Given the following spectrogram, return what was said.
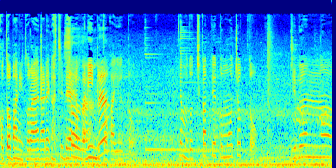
言葉に捉えられがちで、ね。やっぱ倫理とか言うと。でもどっちかっていうともうちょっと自分の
